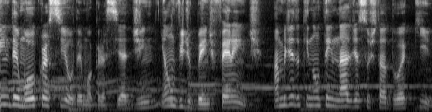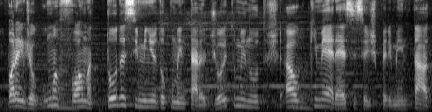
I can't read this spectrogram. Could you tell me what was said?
Jean Democracy, ou Democracia Jean, é um vídeo bem diferente, à medida que não tem nada de assustador aqui. Porém, de alguma forma, todo esse mini documentário de 8 minutos é algo que merece ser experimentado,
